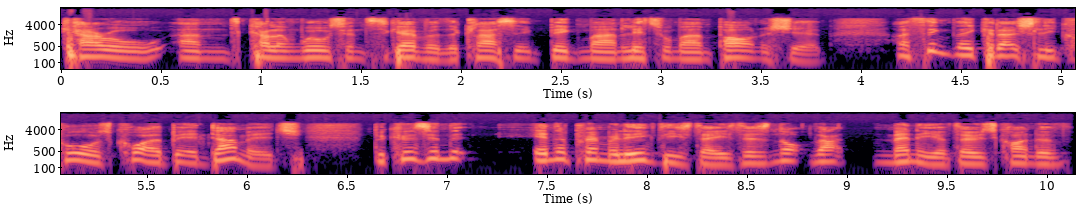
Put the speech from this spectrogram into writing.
Carroll and Callum Wilson together, the classic big man, little man partnership, I think they could actually cause quite a bit of damage because in the in the Premier League these days, there's not that many of those kind of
